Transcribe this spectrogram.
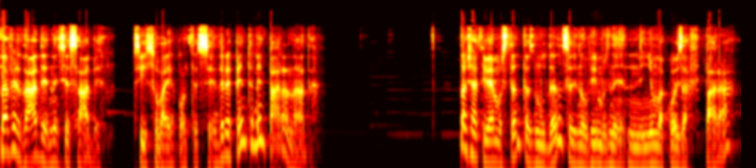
Na verdade, nem se sabe se isso vai acontecer. De repente nem para nada. Nós já tivemos tantas mudanças e não vimos nenhuma coisa parar.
